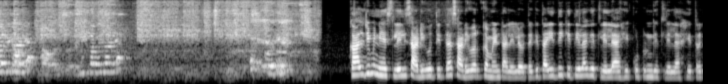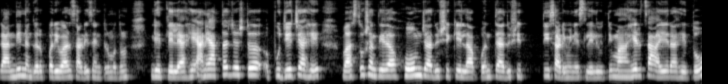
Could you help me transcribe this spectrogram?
कमी झाल्या मी कमी झाल्या काल जी मी नेसलेली साडी होती त्या साडीवर कमेंट आलेले होते की ताई ती कितीला घेतलेली आहे? कुठून घेतलेले आहे? तर गांधीनगर परिवार साडी सेंटरमधून घेतलेले आहे. आणि आता जस्ट पूजेची आहे. वास्तुशांतीला होम ज्या दिवशी केला आपण त्या दिवशी ती साडी मी नेसलेली होती. माहेरचा आयर आहे तो.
